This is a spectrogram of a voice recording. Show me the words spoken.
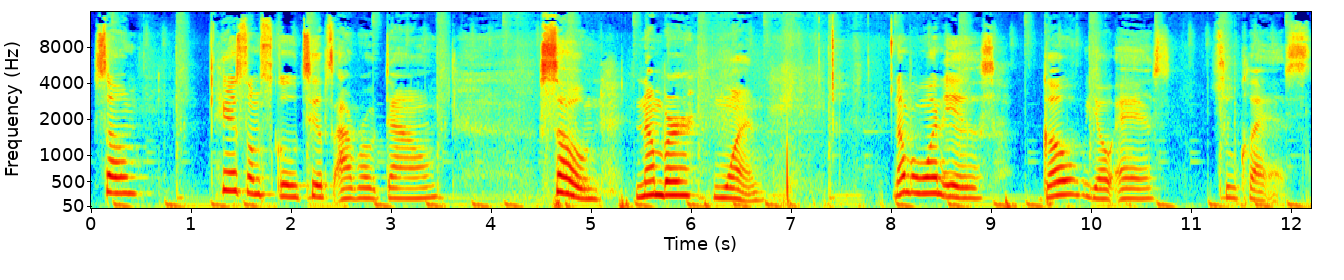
So here's some school tips I wrote down so, number one. Number one is go your ass to class.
